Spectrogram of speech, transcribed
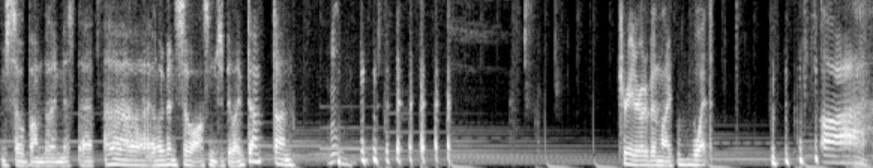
I'm so bummed that I missed that. Uh, it would have been so awesome to just be like, done, done. Trader would have been like, what? Ah.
